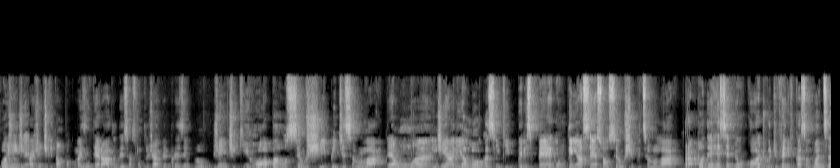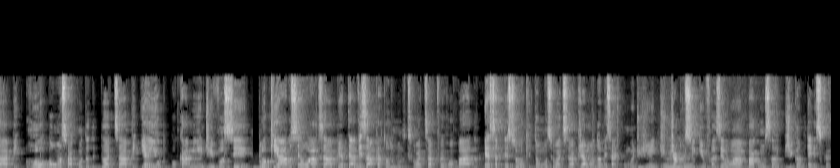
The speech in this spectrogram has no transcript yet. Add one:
Hoje em dia, a gente que tá um pouco mais inteirado desse assunto já vê, por exemplo, gente que rouba o seu chip de celular. É uma engenharia louca, assim, que eles pegam, têm acesso ao seu chip de celular para poder receber o código de verificação do. WhatsApp, roubam a sua conta do WhatsApp e aí o, o, caminho de você bloquear o seu WhatsApp e até avisar para todo mundo que seu WhatsApp foi roubado, essa pessoa que tomou seu WhatsApp já mandou mensagem para um monte de gente, uhum. já conseguiu fazer uma bagunça gigantesca.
